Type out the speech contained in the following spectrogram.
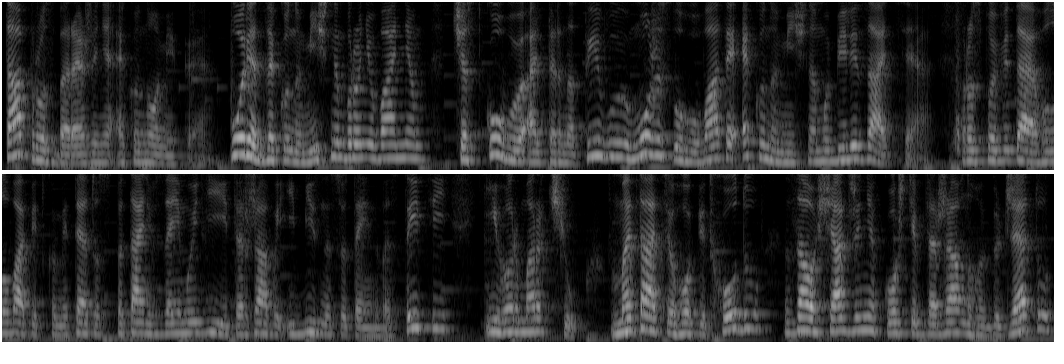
Та про збереження економіки. Поряд з економічним бронюванням, частковою альтернативою може слугувати економічна мобілізація, розповідає голова підкомітету з питань взаємодії держави і бізнесу та інвестицій Ігор Марчук. Мета цього підходу заощадження коштів державного бюджету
